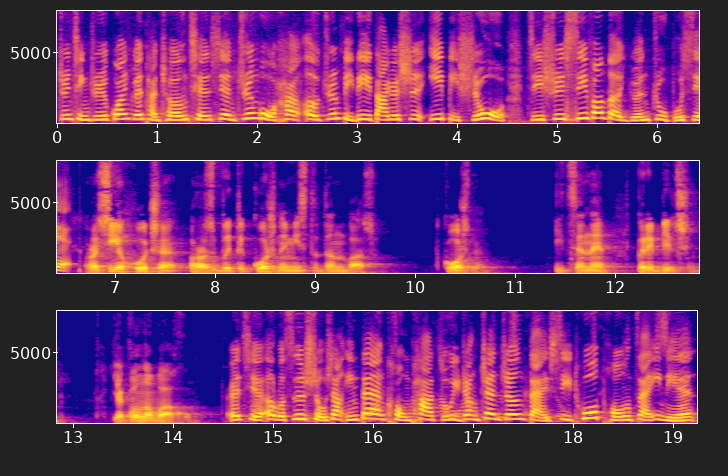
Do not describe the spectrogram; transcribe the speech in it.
军情局官员坦承，前线军武和俄军比例大约是一比十五，急需西方的援助补血。而且俄罗斯手上银弹恐怕足以让战争歹戏拖棚在一年。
